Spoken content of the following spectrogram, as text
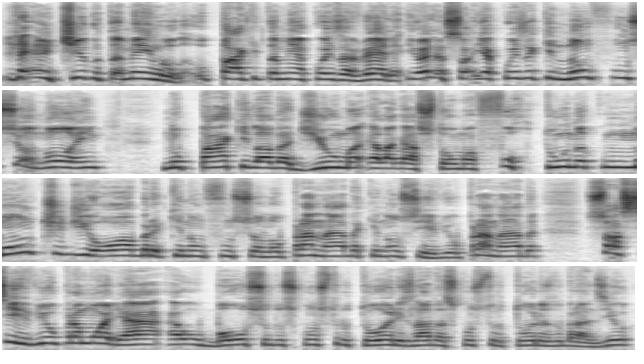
já é antigo também, Lula. O PAC também é coisa velha. E olha só, e a coisa que não funcionou, hein? No PAC lá da Dilma, ela gastou uma fortuna com um monte de obra que não funcionou para nada, que não serviu para nada, só serviu para molhar o bolso dos construtores lá das construtoras do Brasil,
